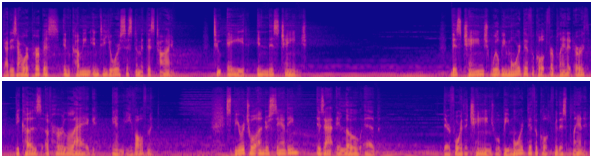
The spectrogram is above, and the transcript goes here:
that is our purpose in coming into your system at this time, to aid in this change. This change will be more difficult for planet Earth because of her lag in evolvement. Spiritual understanding is at a low ebb. Therefore, the change will be more difficult for this planet.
